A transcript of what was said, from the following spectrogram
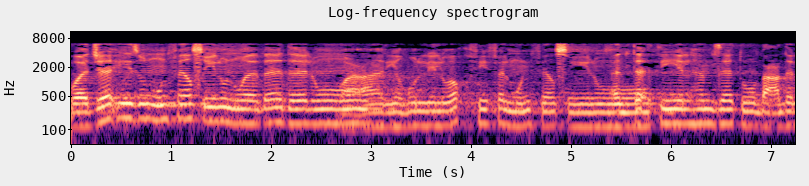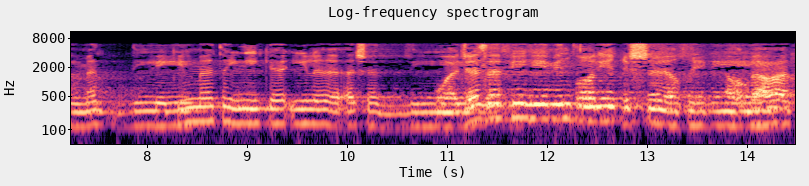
وجائز منفصل وبدل. وعارض للوقف فالمنفصل. أن تأتي الهمزة بعد المد في كلمتين كإلى أشد. وجاز فيه من طريق الشاطئ أربعة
